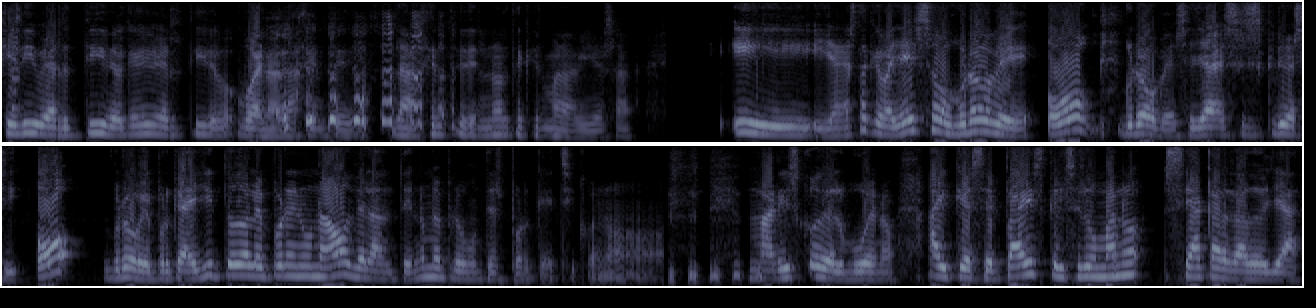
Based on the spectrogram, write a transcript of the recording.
Qué divertido, qué divertido. Bueno, la gente, la gente del norte que es maravillosa. Y, y hasta que vayáis o Grove, o Grove, se, ya, se escribe así, o Grove, porque allí todo le ponen una O delante. No me preguntes por qué, chico, no. Marisco del bueno. Hay que sepáis que el ser humano se ha cargado ya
